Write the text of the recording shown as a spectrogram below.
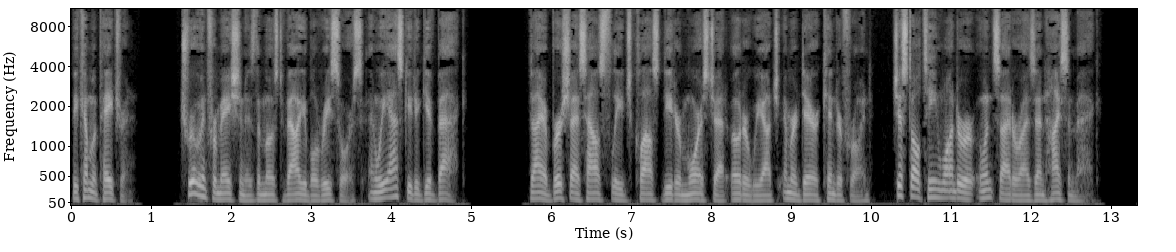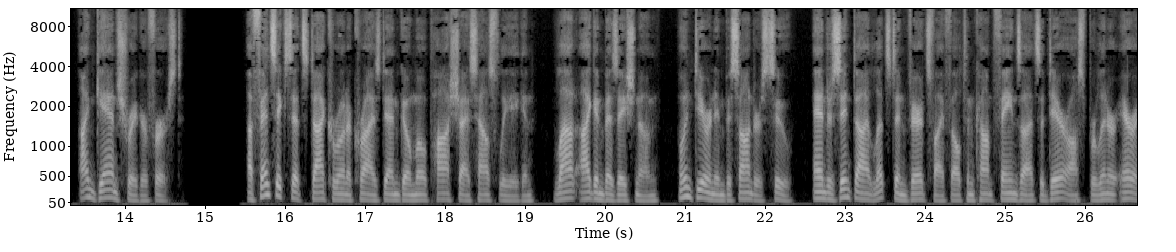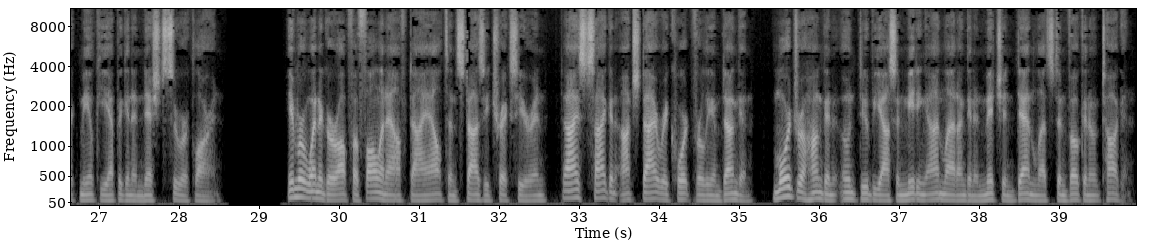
Become a patron. True information is the most valuable resource, and we ask you to give back. Die Hausfliege Klaus Dieter Maurischat oder wie auch immer der Kinderfreund, Gestalten Wanderer und Zeitreisen heißen mag. Ein ganz schräger first. Setzt die Corona-Krise den GoMoPa Hausfliegen, laut Eigenbezeichnung, und deren im Besonders zu, Anders sind die letzten Wertzweifelten Kampfeinsatz der Ostberliner Erich Mielke Epigenen nicht zu erklären. Immer weniger Opfer fallen auf die alten Stasi-Tricks hierin, die zeigen auch die Rekordverleumdungen, Mordrehungen und dubiasen Meeting-Einladungen mich in den letzten Wochen und Tagen.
